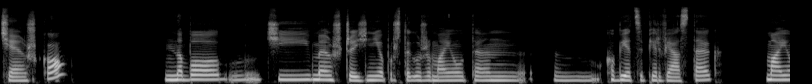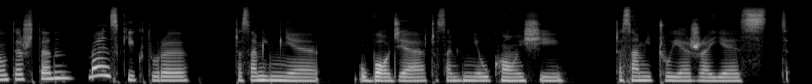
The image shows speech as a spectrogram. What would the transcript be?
ciężko, no bo ci mężczyźni, oprócz tego, że mają ten mm, kobiecy pierwiastek, mają też ten męski, który czasami mnie ubodzie, czasami mnie ukąsi, czasami czuję, że jest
